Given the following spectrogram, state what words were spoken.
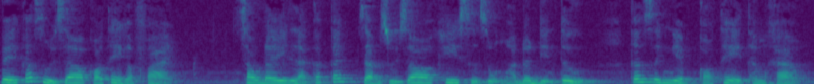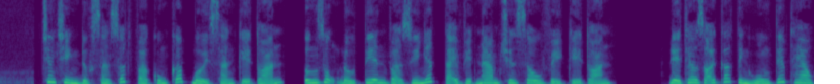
Về các rủi ro có thể gặp phải. Sau đây là các cách giảm rủi ro khi sử dụng hóa đơn điện tử Các doanh nghiệp có thể tham khảo. Chương trình được sản xuất và cung cấp bởi Sàn Kế Toán, ứng dụng đầu tiên và duy nhất tại Việt Nam chuyên sâu về kế toán. Để theo dõi các tình huống tiếp theo,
